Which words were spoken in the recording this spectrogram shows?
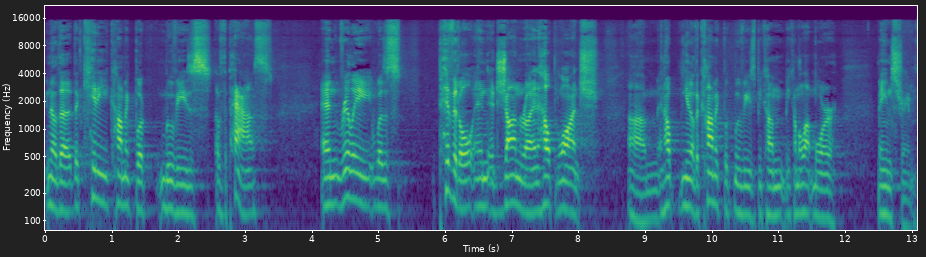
you know, the, the kiddie comic book movies of the past and really was pivotal in its genre and helped launch um, and help you know, the comic book movies become, become a lot more mainstream.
